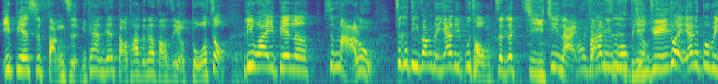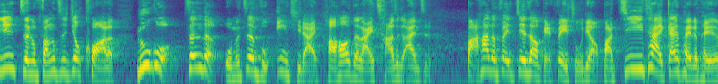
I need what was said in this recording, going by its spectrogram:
一边是房子，你看人家倒塌的那个房子有多重，另外一边呢是马路。这个地方的压力不同，整个挤进来，压力不平均，对，压力不平均，整个房子就垮了。如果真的我们政府硬起来，好好的来查这个案子，把他的废建造给废除掉，把基泰该赔的赔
